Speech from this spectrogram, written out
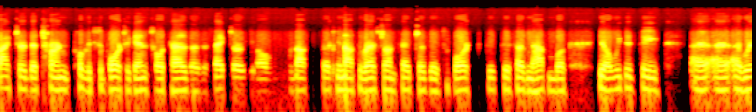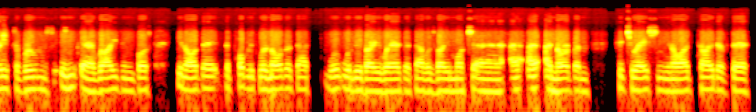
factor that turned public support against hotels as a sector. You know, not certainly not the restaurant sector. They support this, hasn't happened, but you know we did see a, a rate of rooms in, uh, rising. But you know the the public will know that that will, will be very aware that that was very much uh, a, an urban situation, you know, outside of the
